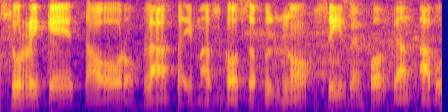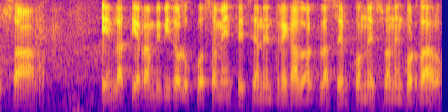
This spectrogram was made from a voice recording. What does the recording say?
Su riqueza, oro, plata y más cosas, pues no sirven porque han abusado. En la tierra han vivido lujosamente y se han entregado al placer, con eso han engordado,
